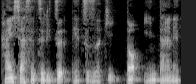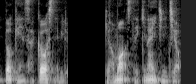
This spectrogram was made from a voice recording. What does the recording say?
会社設立手続きとインターネット検索をしてみる。今日も素敵な一日を。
